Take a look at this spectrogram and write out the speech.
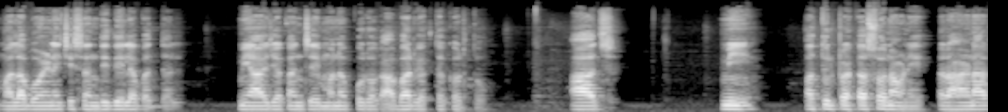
मला बोलण्याची संधी दिल्याबद्दल मी आयोजकांचे मनपूर्वक आभार व्यक्त करतो. आज मी अतुल प्रकाश सोनावणे राहणार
